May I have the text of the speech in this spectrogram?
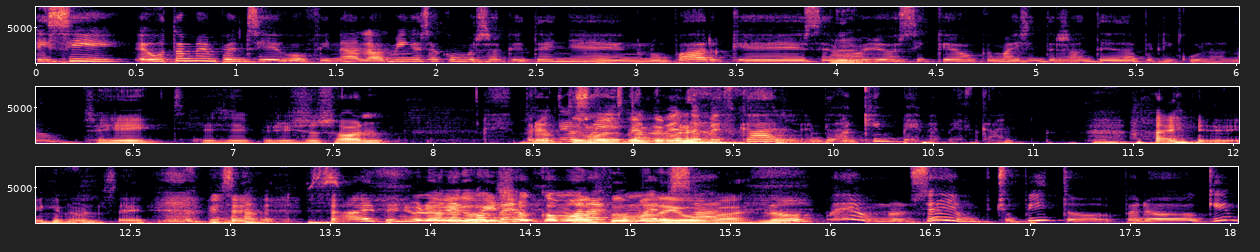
E sí, eu tamén pensei ao final, a min esa conversa que teñen nun parque, ese mm. rollo sí que é o que máis interesante da película, non? Sí, sí, sí, sí pero iso son Pero incluso aí está bebendo mezcal, en plan, quen bebe mezcal? Ay, no sé. Ay, tenía un amigo hizo como zumo conversar. de uvas, ¿no? Bueno, no sé, un chupito. Pero ¿quién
